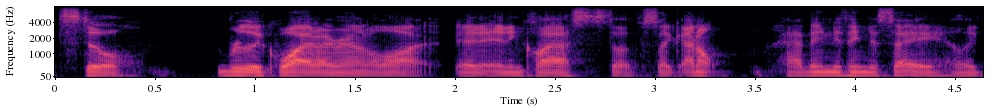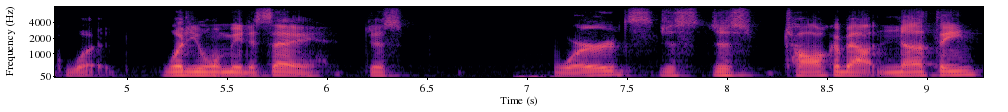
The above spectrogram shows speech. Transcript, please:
still really quiet around a lot and, and in class and stuff. It's like I don't have anything to say. Like what what do you want me to say? Just words? Just just talk about nothing?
